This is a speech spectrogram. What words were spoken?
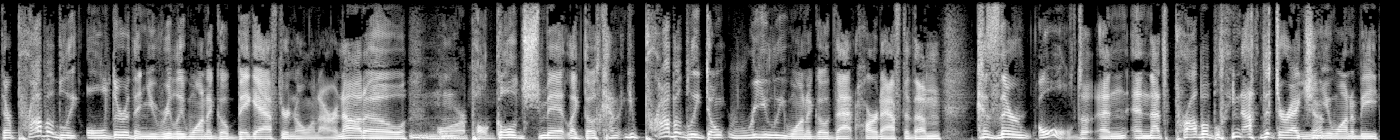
they're probably older than you really want to go big after Nolan Arenado Mm-hmm. or Paul Goldschmidt. Like those kind of, you probably don't really want to go that hard after them because they're old, and and that's probably not the direction Yep. you want to be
